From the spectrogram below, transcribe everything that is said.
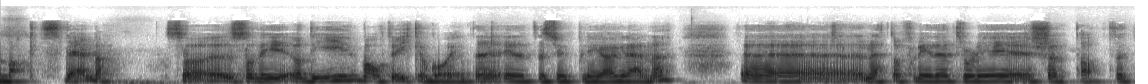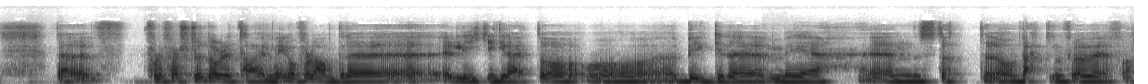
maktsdel. Da. Så, så de, og de valgte jo ikke å gå inn til, i dette superliga-greiene. Eh, nettopp fordi jeg tror de skjønte at det er for det første dårlig timing, og for det andre eh, like greit å, å bygge det med en støtte og backing fra Uefa.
